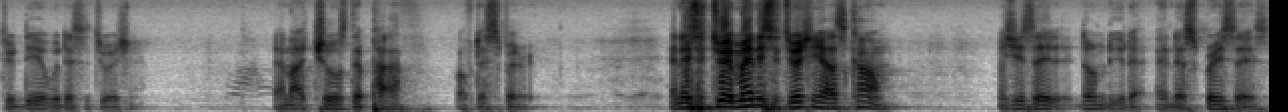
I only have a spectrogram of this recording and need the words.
to deal with the situation. And I chose the path of the Spirit. And a situa- many situations has come. And she said, Don't do that. And the Spirit says,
